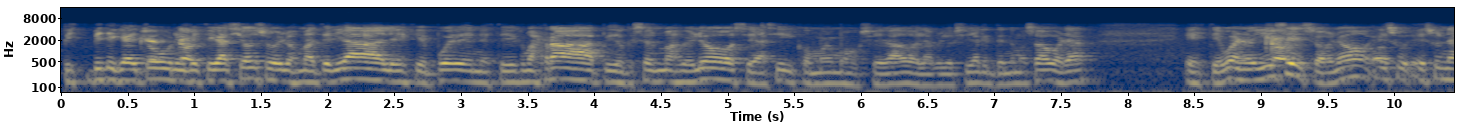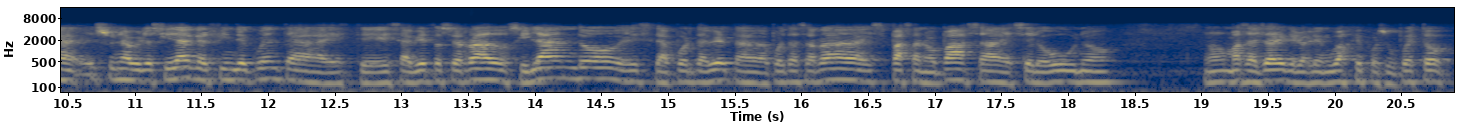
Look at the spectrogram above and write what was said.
Viste que hay toda una investigación sobre los materiales que pueden este, ir más rápido, que sean más veloces, así como hemos llegado a la velocidad que tenemos ahora. Este, bueno, y es eso, ¿no? Es, es, una, es una velocidad que al fin de cuentas este, es abierto cerrado oscilando, es la puerta abierta, la puerta cerrada, es pasa no pasa, es 0-1, ¿no? Más allá de que los lenguajes, por supuesto,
